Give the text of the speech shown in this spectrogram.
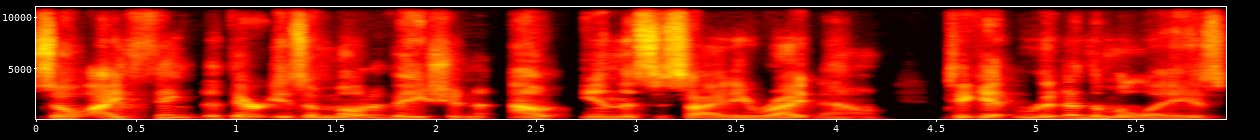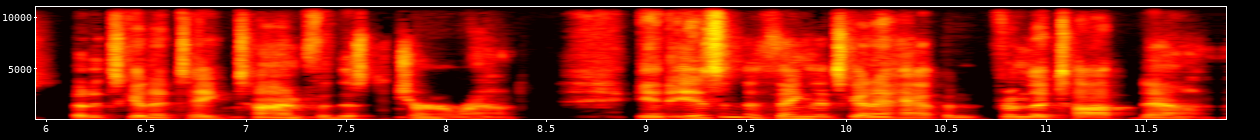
So I think that there is a motivation out in the society right now to get rid of the malaise, but it's going to take time for this to turn around. It isn't a thing that's going to happen from the top down.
